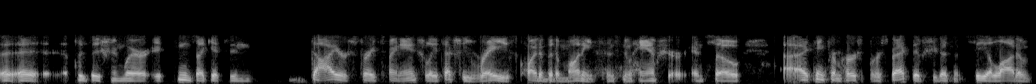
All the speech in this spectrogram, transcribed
a, a position where it seems like it's in dire straits financially. It's actually raised quite a bit of money since New Hampshire, and so I think from her perspective, she doesn't see a lot of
